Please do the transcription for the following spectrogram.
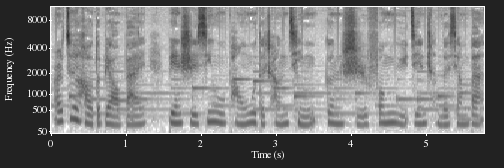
而最好的表白，便是心无旁骛的长情，更是风雨兼程的相伴。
